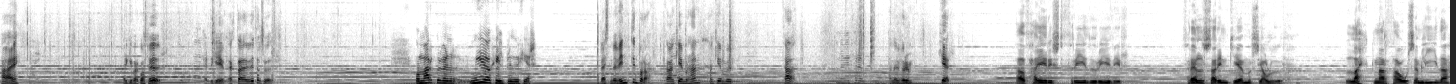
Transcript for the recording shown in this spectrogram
Hæ Er ekki bara gott veður? Er þetta ekki ekta viðtalsveður? og margur verður mjög heilbriður hér. Vest með vindin bara. Hvaðan kemur hann? Hann kemur þaðan. Þannig að við förum Þannig að við förum hér. Það færist fríður yfir, frelsarinn kemur sjálfur, læknar þá sem líða,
